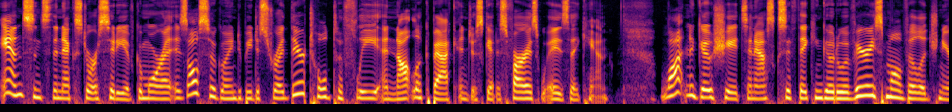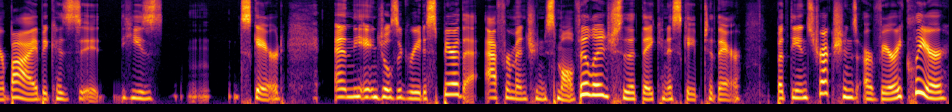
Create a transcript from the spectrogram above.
And since the next door city of Gomorrah is also going to be destroyed, they're told to flee and not look back and just get as far as, as they can. Lot negotiates and asks if they can go to a very small village nearby because it, he's scared, and the angels agree to spare the aforementioned small village so that they can escape to there. But the instructions are very clear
